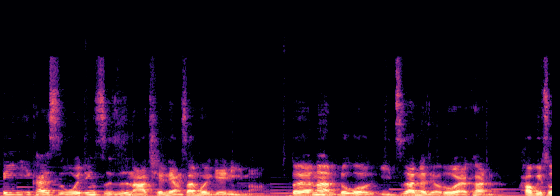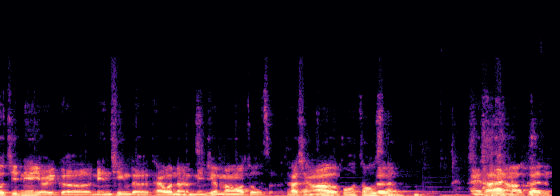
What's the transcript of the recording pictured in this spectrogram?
第一一开始我一定是只是拿前两三回给你嘛，对啊，那如果以治安的角度来看。好比说，今天有一个年轻的台湾的年轻漫画作者，他想要跟，哎，他想要跟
